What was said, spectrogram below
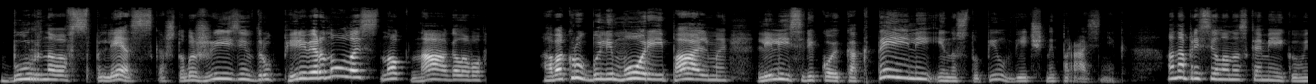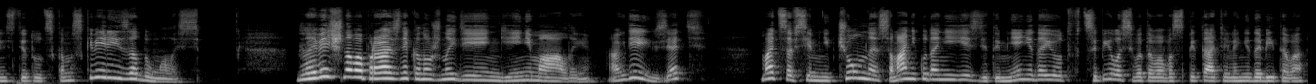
бурного всплеска, чтобы жизнь вдруг перевернулась с ног на голову, а вокруг были море и пальмы, лились рекой коктейли, и наступил вечный праздник. Она присела на скамейку в институтском сквере и задумалась. Для вечного праздника нужны деньги, и немалые. А где их взять? Мать совсем никчемная, сама никуда не ездит и мне не дает, вцепилась в этого воспитателя недобитого.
